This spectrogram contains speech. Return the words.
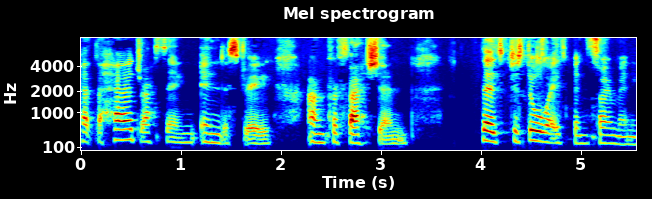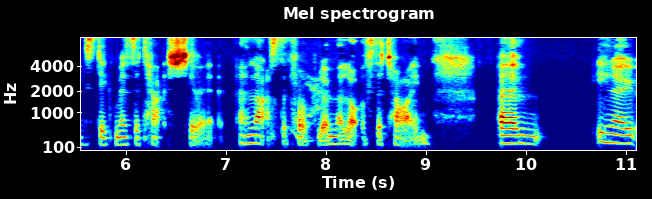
the hairdressing industry and profession. There's just always been so many stigmas attached to it, and that's the problem a lot of the time. Um, you know,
